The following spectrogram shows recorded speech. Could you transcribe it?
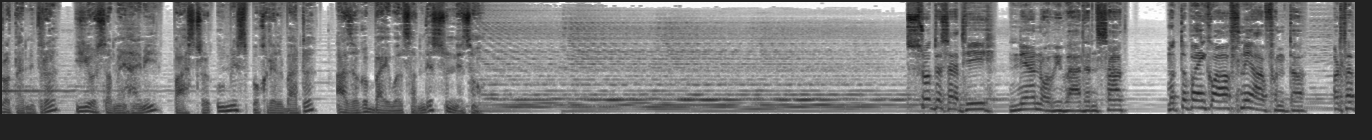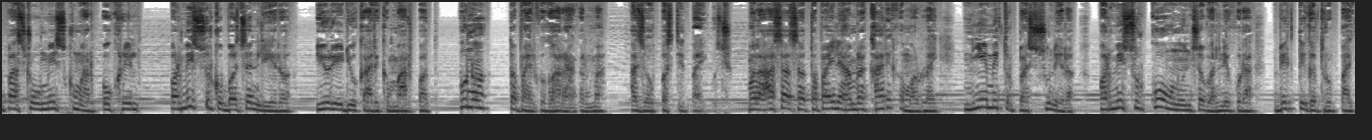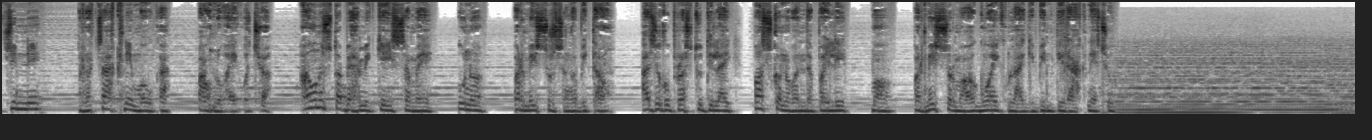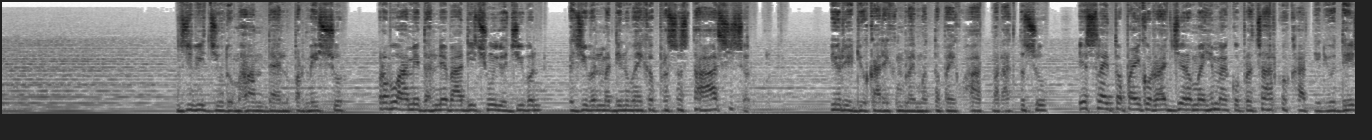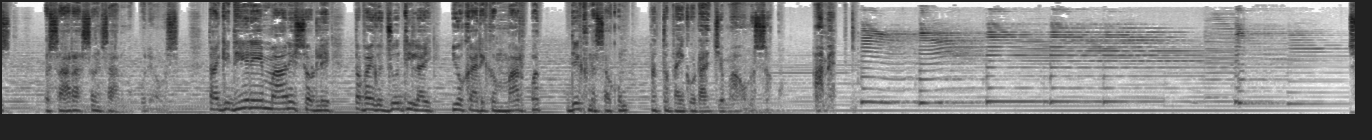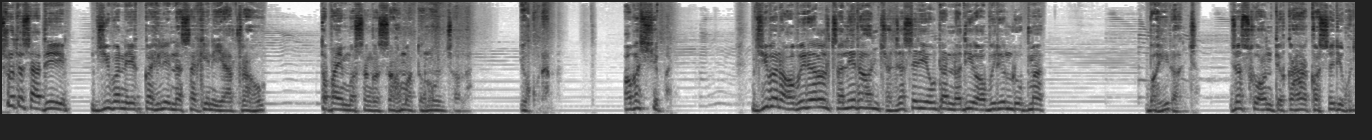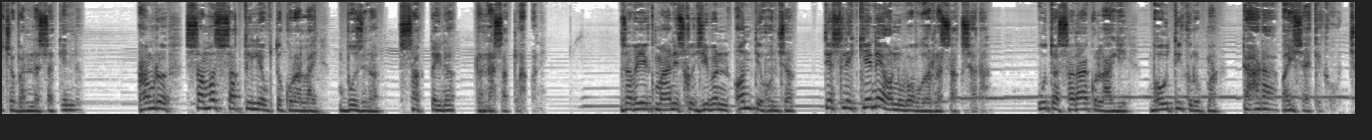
श्रोता मित्र यो समय हामी पास्टर उमेश पोखरेलबाट आजको बाइबल सन्देश सुन्नेछौ। श्रोता साथी न्यानो अभिवादन साथ म तपाईँको आफ्नै आफन्त अर्थात् पास्टर उमेश कुमार पोखरेल परमेश्वरको वचन लिएर यो रेडियो कार्यक्रम मार्फत पुनः तपाईँहरूको घर आँगनमा आज उपस्थित भएको छु। मलाई आशा छ तपाईँले हाम्रा कार्यक्रमहरूलाई नियमित रूपमा सुनेर परमेश्वर को हुनुहुन्छ भन्ने कुरा व्यक्तिगत रूपमा चिन्ने र चाख्ने मौका पाउनु भएको छ। आउनुहोस् तपाईँ हामी केही समय पुनः परमेश्वरसँग बिताउ। आजको प्रस्तुतिलाई पस्कनुभन्दा पहिले म परमेश्वरमा अगुवाईको लागि बिन्ती राख्नेछु। जीवित जिउँदो महान दयालु परमेश्वर प्रभु हामी धन्यवादी छौँ यो जीवन र जीवनमा दिनुभएका प्रशस्त आशिषहरू। यो रेडियो कार्यक्रमलाई म तपाईँको हातमा राख्दछु। यसलाई तपाईँको राज्य र महिमाको प्रचारको खातिर यो देश सारा संसारमा पुर्याउनुहोस् ताकि धेरै मानिसहरूले तपाईँको ज्योतिलाई यो कार्यक्रम मार्फत देख्न सकुन् र तपाईँको राज्यमा आउन सकुन्। आमेन। श्रोत साथी जीवन एक कहिले नसकिने यात्रा हो। तपाईँ मसँग सहमत हुनुहुन्छ होला यो कुरामा। अवश्य पनि। जीवन अविरल चलिरहन्छ जसरी एउटा नदी अविरल रूपमा बहिरहन्छ जसको अन्त्य कहाँ कसरी हुन्छ भन्न सकिन्न। हाम्रो समझ शक्तिले उक्त कुरालाई बुझ्न सक्दैन र नसक्ला पनि। जब एक मानिसको जीवन अन्त्य हुन्छ त्यसले के नै अनुभव गर्न सक्छ र ऊ त सदाको लागि भौतिक रूपमा टाढा भइसकेको हुन्छ।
